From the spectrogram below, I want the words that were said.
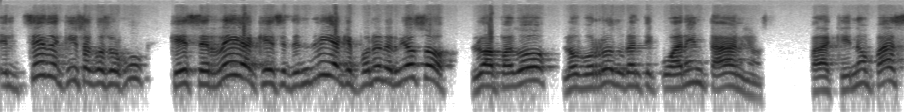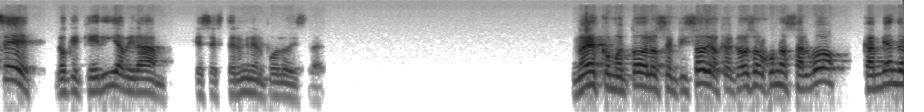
el sede que hizo a que se rega, que se tendría que poner nervioso, lo apagó, lo borró durante 40 años, para que no pase lo que quería Bilam, que se extermine el pueblo de Israel. No es como todos los episodios que Akadosh nos salvó, cambiando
